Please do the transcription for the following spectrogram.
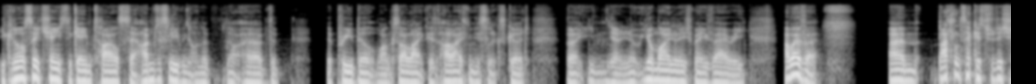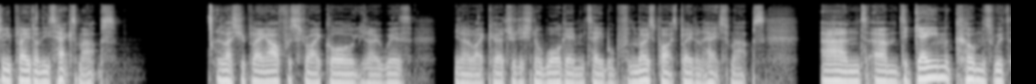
You can also change the game tile set. I'm just leaving it on the uh, the the pre-built one because I like this. I think this looks good, but you know your mileage may vary. However, um, BattleTech is traditionally played on these hex maps, unless you're playing Alpha Strike or you know with you know like a traditional wargaming table. But for the most part, it's played on hex maps, and um, the game comes with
